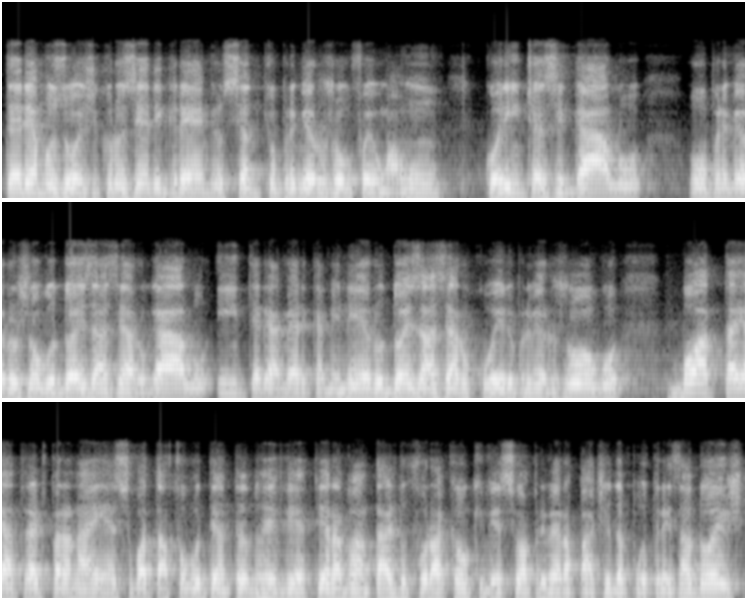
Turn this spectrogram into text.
Teremos hoje Cruzeiro e Grêmio, sendo que o primeiro jogo foi 1 a 1 Corinthians e Galo, o primeiro jogo 2 a 0 Galo, Inter e América Mineiro, 2 a 0 Coelho o primeiro jogo, Bota e Atlético Paranaense, Botafogo tentando reverter a vantagem do Furacão que venceu a primeira partida por 3 a 2,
